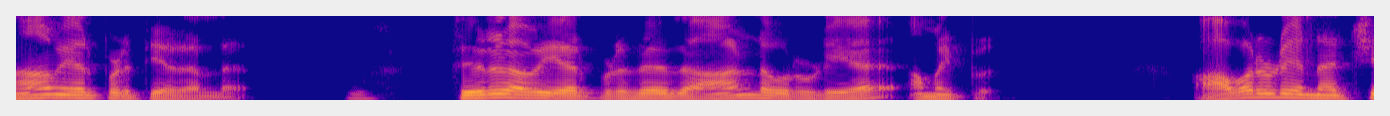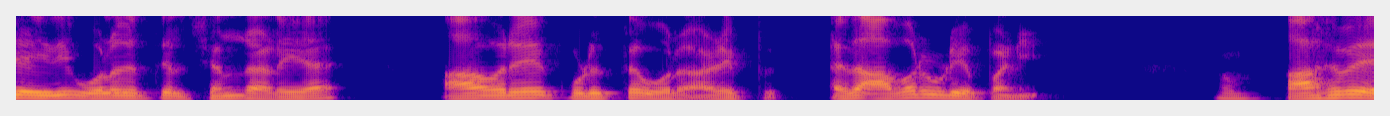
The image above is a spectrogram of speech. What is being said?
நாம் ஏற்படுத்தியதல்ல. திரு அவை ஏற்படுத்தியது ஆண்டவருடைய அமைப்பு அவருடைய நற்செய்தி உலகத்தில் சென்றடைய அவரே கொடுத்த ஒரு அழைப்பு அது அவருடைய பணி. ஆகவே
